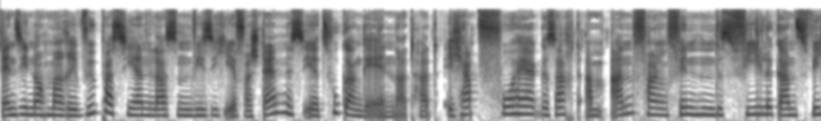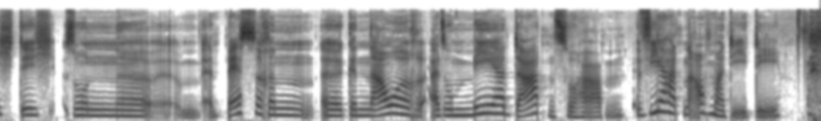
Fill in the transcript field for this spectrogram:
wenn Sie nochmal Revue passieren lassen, wie sich Ihr Verständnis, Ihr Zugang geändert hat. Ich habe vorher gesagt, am Anfang finden das viele ganz wichtig, so einen äh, besseren, äh, genauer, also mehr Daten zu haben. Wir hatten auch mal die Idee.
